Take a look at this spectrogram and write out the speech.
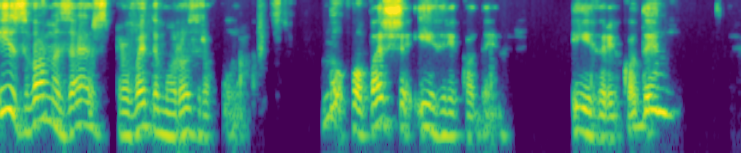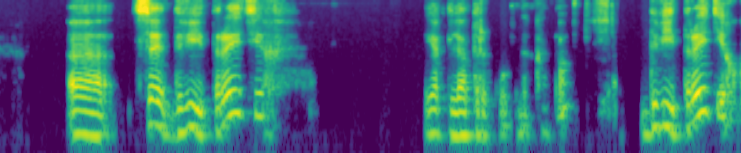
І з вами зараз проведемо розрахунок. Ну, по-перше, Y1. Y1 е, це 2 третіх, як для трикутника, так? 2 третіх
